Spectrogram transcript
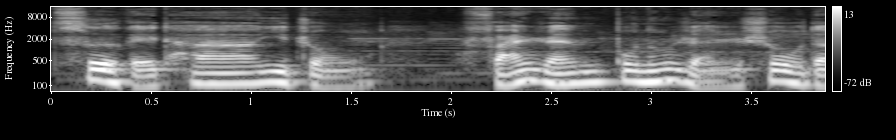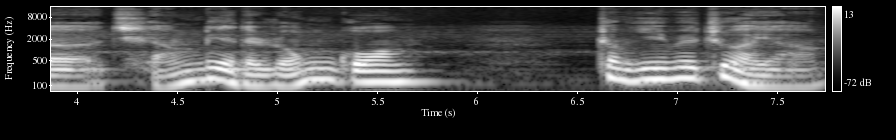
赐给他一种凡人不能忍受的强烈的荣光。正因为这样，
